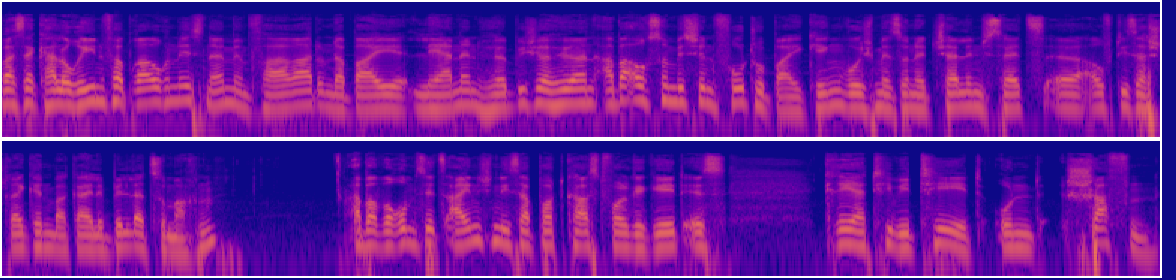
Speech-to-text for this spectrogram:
was der Kalorienverbrauchen ist, ne, mit dem Fahrrad und dabei lernen, Hörbücher hören, aber auch so ein bisschen Fotobiking, wo ich mir so eine Challenge setze, äh, auf dieser Strecke ein paar geile Bilder zu machen. Aber worum es jetzt eigentlich in dieser Podcast-Folge geht, ist Kreativität und Schaffen,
